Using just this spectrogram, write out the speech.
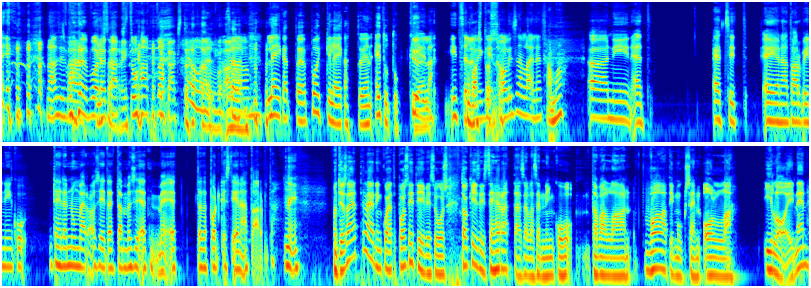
nämä on siis vuoden, vuoden Ysäri. 2000. 2000-luvun Joo. alun. Leikattuja, poikkileikattujen etutukkien Kyllä, itsellänikin oli sellainen. Sama. Öö, niin, että et sit ei enää tarvii niinku tehdä numeroa siitä, että, tämmöisiä, että me et tätä podcastia enää tarvita. Niin. Mutta jos ajattelee, niin kuin, että positiivisuus, toki siis se herättää sellaisen niin kuin, tavallaan vaatimuksen olla iloinen.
